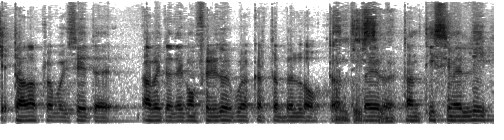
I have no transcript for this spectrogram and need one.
che tra l'altro voi siete, avete dei conferitori pure a Cartabellotta, Tantissime. vero? tantissime lì,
